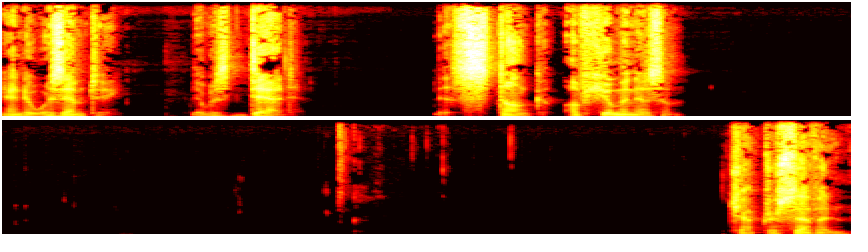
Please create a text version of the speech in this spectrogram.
And it was empty. It was dead. It stunk of humanism. Chapter 7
